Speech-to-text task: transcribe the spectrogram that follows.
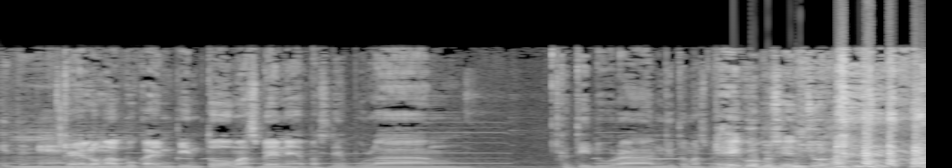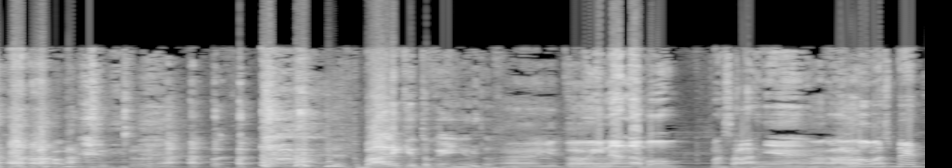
gitu kayak Kayak lo nggak bukain pintu Mas Ben ya pas dia pulang ketiduran gitu Mas Ben. Kayaknya gue mesti curhat itu. Kebalik itu kayaknya tuh. Nah, gitu. Kalau Ina nggak bawa masalahnya. Ah, Kalau lo Mas Ben,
